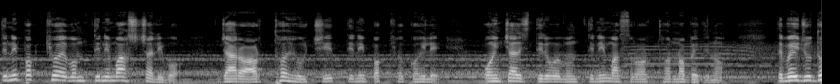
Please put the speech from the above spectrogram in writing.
ତିନି ପକ୍ଷ ଏବଂ ତିନି ମାସ ଚାଲିବ। ଯାହାର ଅର୍ଥ ହେଉଛି ତିନି ପକ୍ଷ କହିଲେ ପଇଁଚାଳିଶ ଦିନ ଏବଂ ତିନି ମାସର ଅର୍ଥ ନବେ ଦିନ। ତେବେ ଏହି ଯୁଦ୍ଧ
